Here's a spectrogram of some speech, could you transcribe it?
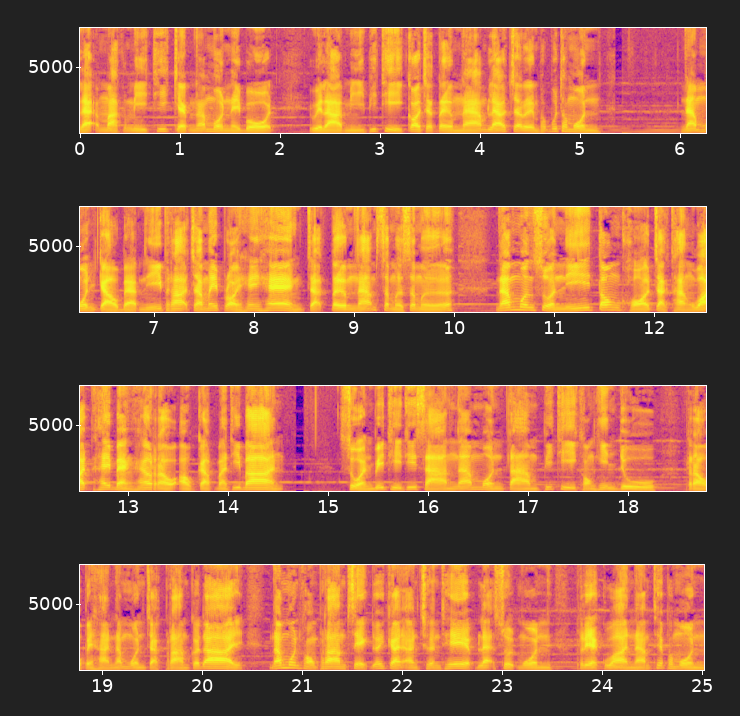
และมักมีที่เก็บน้ำมนต์ในโบสถ์เวลามีพิธีก็จะเติมน้ำแล้วเจริญพระพุทธมนต์ น้ำมนต์เก่าแบบนี้พระจะไม่ปล่อยให้แห้ง จะเติมน้ำเสมอๆ น้ำมนต์ส่วนนี้ต้องขอจากทางวัดให้แบ่งให้เราเอากลับมาที่บ้าน ส่วนวิธีที่ 3 น้ำมนต์ตามพิธีของฮินดู เราไปหาน้ำมนต์จากพราหมณ์ก็ได้ น้ำมนต์ของพราหมณ์เสกด้วยการอัญเชิญเทพ และสวดมนต์เรียกว่าน้ำเทพมนต์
